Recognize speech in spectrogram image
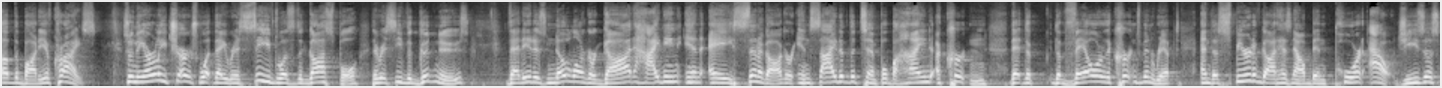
of the body of Christ. So in the early church, what they received was the gospel. They received the good news that it is no longer God hiding in a synagogue or inside of the temple behind a curtain, that the, the veil or the curtain's been ripped, and the Spirit of God has now been poured out. Jesus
